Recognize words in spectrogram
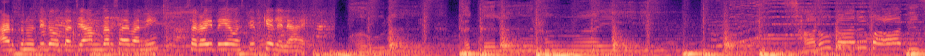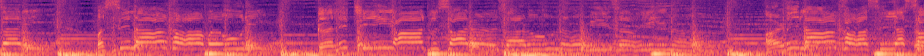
अडचण होती गवताची आमदार साहेबांनी सगळं इथे व्यवस्थित केलेले आहे. बसला हाव उरी कलेची आग सार जाळून बी जाईना अडला घास असा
